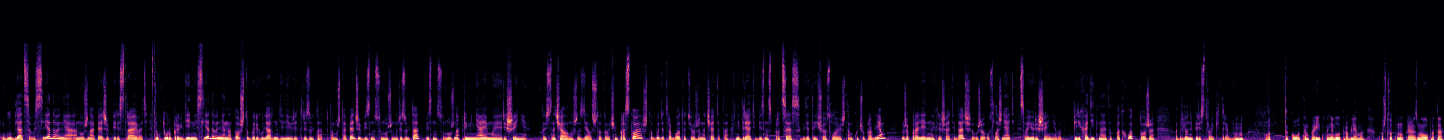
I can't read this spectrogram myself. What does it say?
углубляться в исследования, а нужно, опять же, перестраивать структуру проведения исследования на то, чтобы регулярно деливерить результат. Потому что, опять же, бизнесу нужен результат, бизнесу нужно применяемые решения. То есть сначала нужно сделать что-то очень простое, что будет работать, и уже начать это внедрять в бизнес-процесс, где ты еще словишь там кучу проблем, уже параллельно их решать, и дальше уже усложнять свое решение. Вот переходить на этот подход тоже определенной перестройки требовало. Угу. Вот такого темпоритма не было проблемы? Потому что, вот, ну, например, из моего опыта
